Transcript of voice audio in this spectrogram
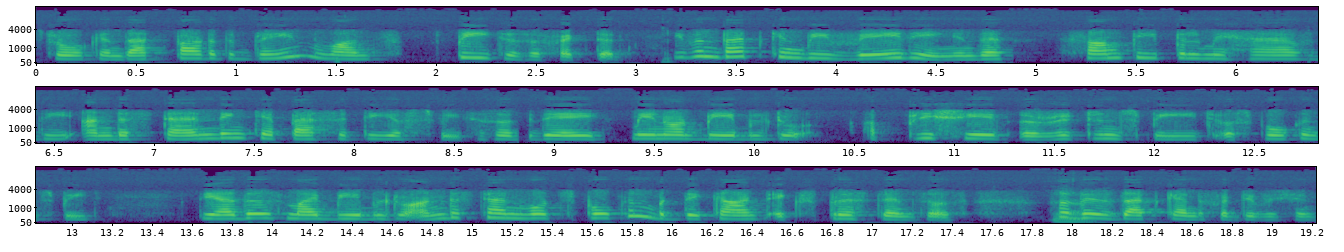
stroke in that part of the brain, one's speech is affected. Even that can be varying in that some people may have the understanding capacity of speech, so they may not be able to appreciate a written speech or spoken speech. The others might be able to understand what's spoken, but they can't express themselves. So there's that kind of a division.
